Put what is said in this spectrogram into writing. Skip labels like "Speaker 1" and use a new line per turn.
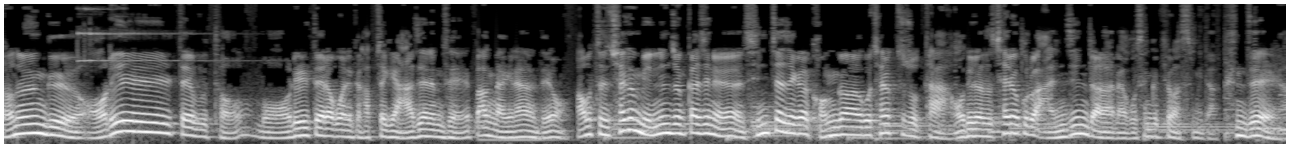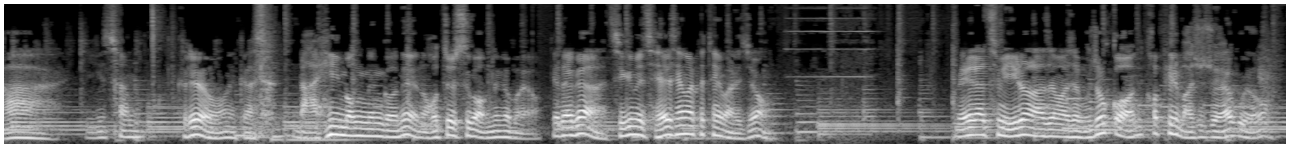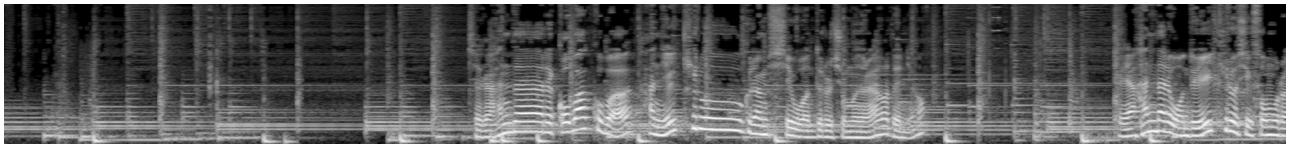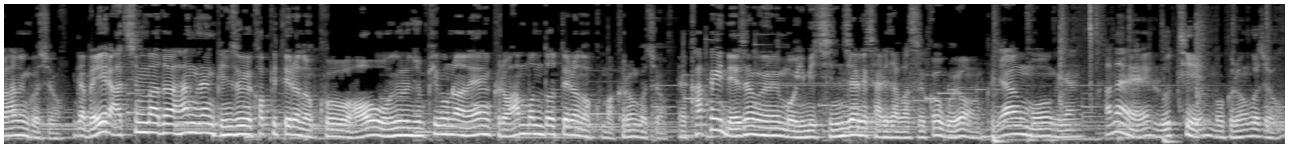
저는 그 어릴 때부터 뭐 어릴 때라고 하니까 갑자기 아재 냄새 빡 나긴 하는데요. 아무튼 최근 몇 년 전까지는 진짜 제가 건강하고 체력도 좋다. 어디 가서 체력으로 안 진다 라고 생각해 왔습니다. 근데 아 이게 참 그래요. 그러니까 나이 먹는 거는 어쩔 수가 없는가 봐요. 게다가 지금의 제 생활 패턴이 말이죠. 매일 아침에 일어나자마자 무조건 커피를 마셔줘야 하고요. 제가 한 달에 꼬박꼬박 한 1kg씩 원두를 주문을 하거든요. 그냥 한 달에 원두 1kg씩 소모를 하는 거죠. 그러니까 매일 아침마다 항상 빈속에 커피 때려놓고, 어우, 오늘은 좀 피곤하네. 그럼 한 번 더 때려놓고 막 그런 거죠. 카페인 내성은 뭐 이미 진지하게 자리 잡았을 거고요. 그냥 뭐, 그냥 하나의 루틴, 뭐 그런 거죠.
